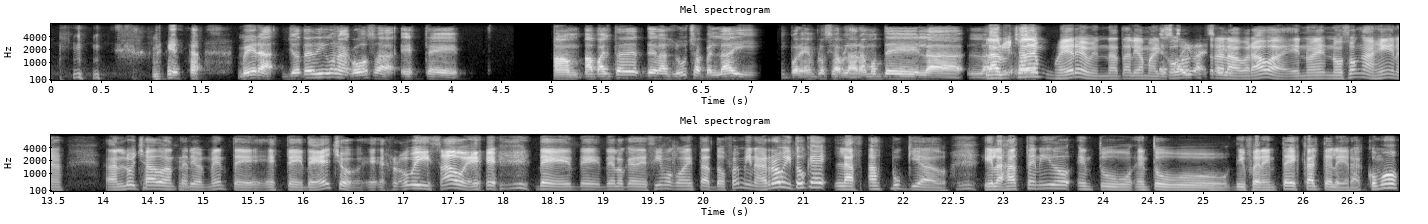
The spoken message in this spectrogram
Mira, mira, yo te digo una cosa, este, aparte de, de las luchas, ¿verdad? Y, por ejemplo, si habláramos de la... La lucha de mujeres, Natalia iba, contra la. Brava, eh, no, es- no son ajenas. Han luchado anteriormente. Este, de hecho, eh, Robbie sabe de, de- de lo que decimos con estas dos féminas. Robbie, tú que las has buqueado y las has tenido en tu, en tu diferentes carteleras, ¿cómo,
